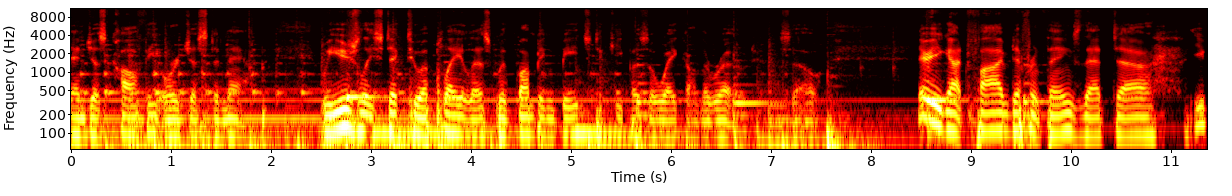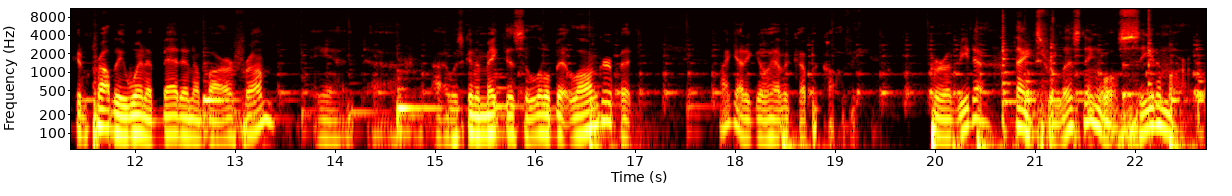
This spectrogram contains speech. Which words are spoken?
than just coffee or just a nap. We usually stick to a playlist with bumping beats to keep us awake on the road. So there you got five different things that uh, you can probably win a bet in a bar from. And uh, I was going to make this a little bit longer, but I got to go have a cup of coffee. Pura Vida, thanks for listening. We'll see you tomorrow.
